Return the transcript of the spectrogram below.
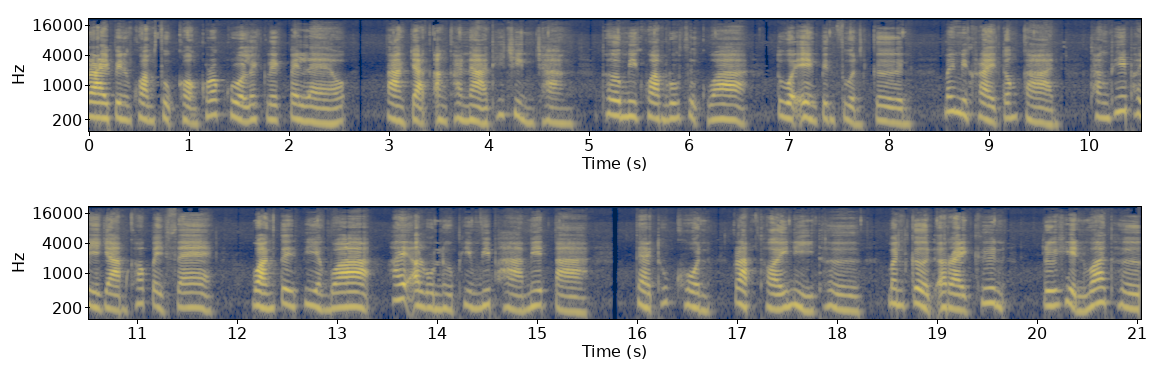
กลายเป็นความสุขของครอบครัวเล็กๆ ไปแล้ว ต่างจากอังคณาที่ชิงชัง เธอมีความรู้สึกว่า ตัวเองเป็นส่วนเกิน ไม่มีใครต้องการ ทั้งที่พยายามเข้าไปแทรกหวังแต่เพียงว่าให้อรุณหรือพิมพ์วิภาเมตตา แต่ทุกคนกลับถอยหนีเธอ มันเกิดอะไรขึ้น หรือเห็นว่าเธอ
